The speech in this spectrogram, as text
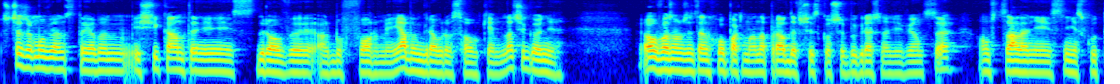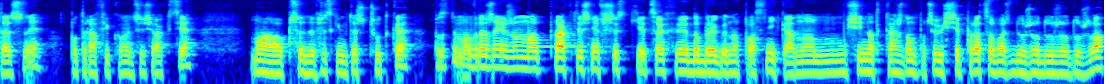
szczerze mówiąc, to ja bym, jeśli Kante nie jest zdrowy albo w formie, ja bym grał rosołkiem. Dlaczego nie? Ja uważam, że ten chłopak ma naprawdę wszystko, żeby grać na dziewiątce. On wcale nie jest nieskuteczny, potrafi kończyć akcję. Ma przede wszystkim też czutkę. Poza tym mam wrażenie, że on ma praktycznie wszystkie cechy dobrego napastnika. No, musi nad każdą oczywiście pracować dużo, dużo, dużo,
